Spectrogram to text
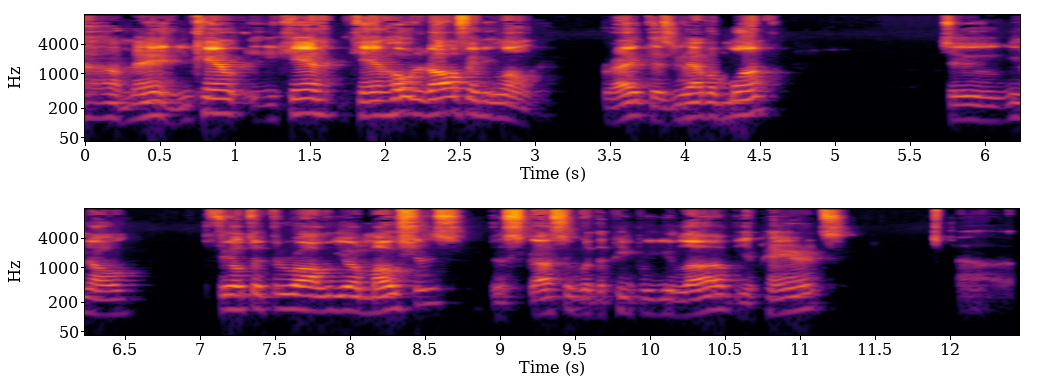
oh man, you can't you can't can't hold it off any longer, right? Because you have a month to, you know, filter through all your emotions discuss it with the people you love, your parents, uh,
